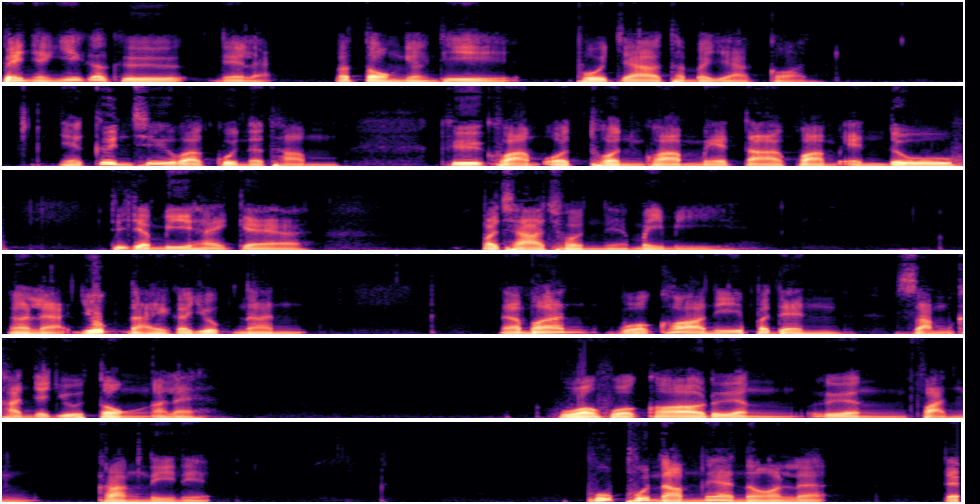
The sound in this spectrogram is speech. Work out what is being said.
เป็นอย่างนี้ก็คือเนี่ยแหละ ก็ตรงอย่างที่พระเจ้าท่านบยากรเนี่ยขึ้นชื่อว่าคุณธรรม คือความอดทน ความเมตตาความเอ็นดู ที่จะมีให้แก่ประชาชนเนี่ยไม่มี นั่นแหละ ยุคไหนก็ยุคนั้น นะเพราะฉะนั้นหัวข้อนี้ประเด็นสำคัญจะอยู่ตรงอะไรหัวหัวข้อเรื่องเรื่องฝันครั้งนี้เนี่ย ผู้ผู้นำแน่นอนแล้ว แต่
